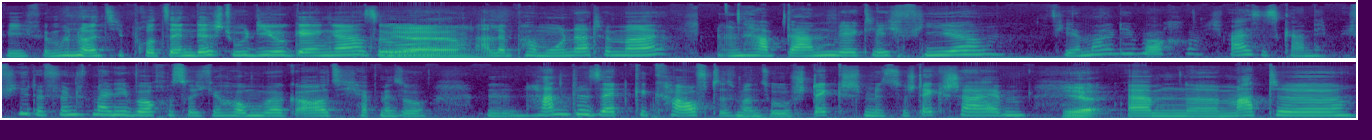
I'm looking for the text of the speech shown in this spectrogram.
wie 95 Prozent der Studiogänger, so ja, ja. alle paar Monate mal. Und habe dann wirklich vier, viermal die Woche, ich weiß es gar nicht mehr, vier oder fünfmal die Woche solche Homeworkouts. Ich habe mir so ein Handelset gekauft, dass man so Steck, mit so Steckscheiben, ja. ähm, eine Matte,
